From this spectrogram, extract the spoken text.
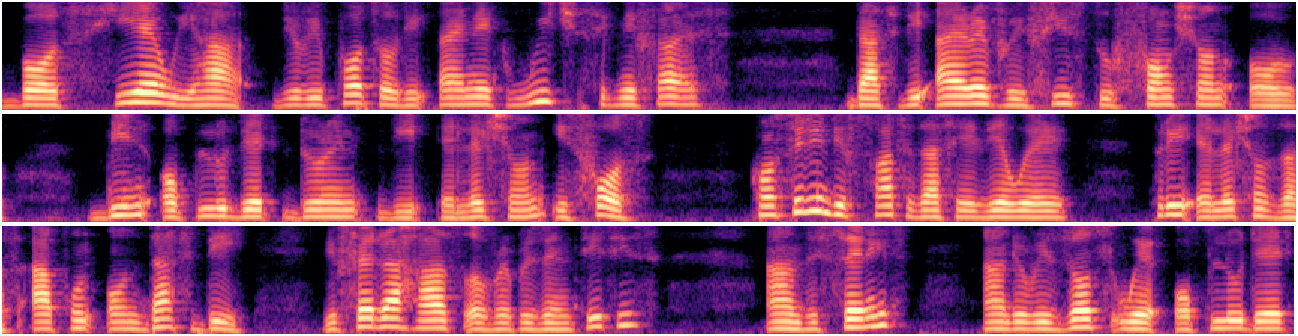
But here we are, the report of the INEC, which signifies that the IRF refused to function or being uploaded during the election is false. Considering the fact that uh, there were three elections that happened on that day, the Federal House of Representatives and the Senate, and the results were uploaded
